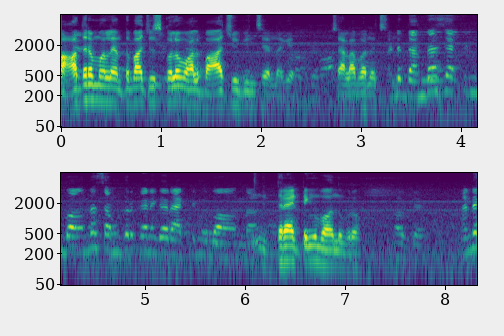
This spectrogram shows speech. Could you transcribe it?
ఫాదర్ మనల్ని ఎంత బాగా చూసుకోవాలో వాళ్ళు బాగా చూపించారు నాకు. చాలా బాగా నచ్చింది. అంటే ధనరాజ్ యాక్టింగ్ బాగుందా? సముద్రకని గారి యాక్టింగ్ బాగుందా? ఇద్దరు యాక్టింగ్ బాగుంది బ్రో. ఓకే. అంటే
